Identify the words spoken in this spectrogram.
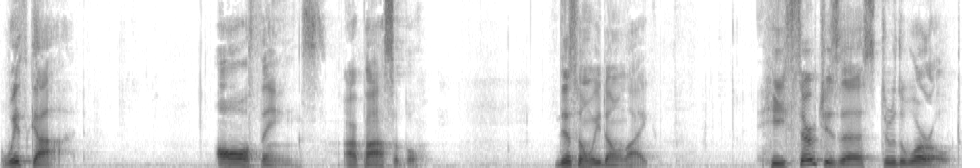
with God, all things are possible. This one we don't like. He searches us through the world.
